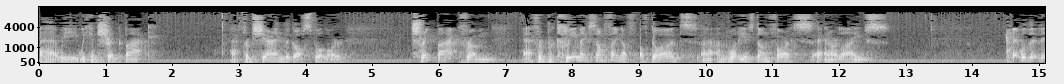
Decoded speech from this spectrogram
uh, we, we can shrink back uh, from sharing the gospel or shrink back from, uh, from proclaiming something of, of God uh, and what He has done for us uh, in our lives? Uh, well, the, the,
